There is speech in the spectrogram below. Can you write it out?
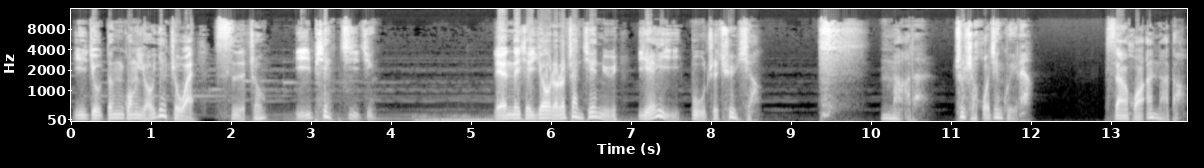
依旧灯光摇曳之外，四周一片寂静。连那些妖娆的站街女也已不知去向。妈的，这是活见鬼了！三皇暗骂道。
